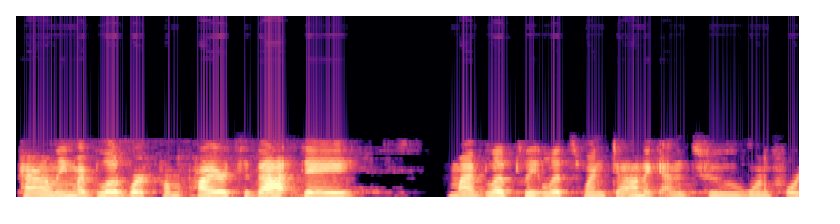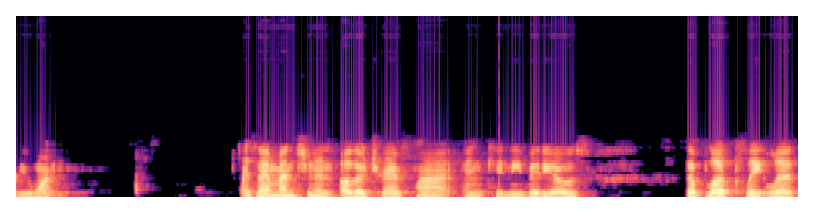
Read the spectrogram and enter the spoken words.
apparently my blood work from prior to that day, my blood platelets went down again to 141. As I mentioned in other transplant and kidney videos, the blood platelets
